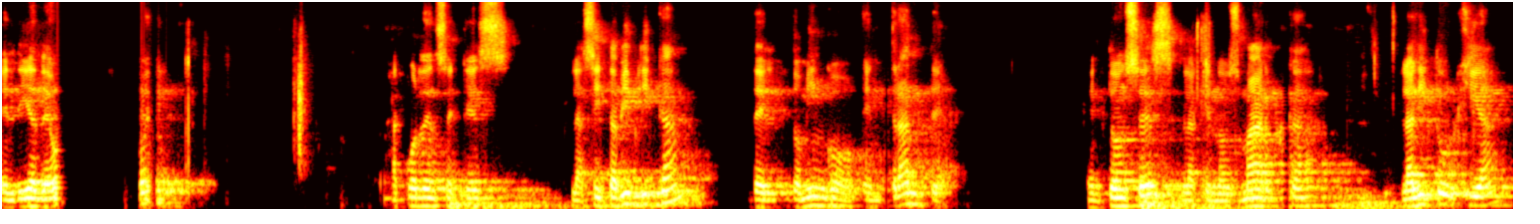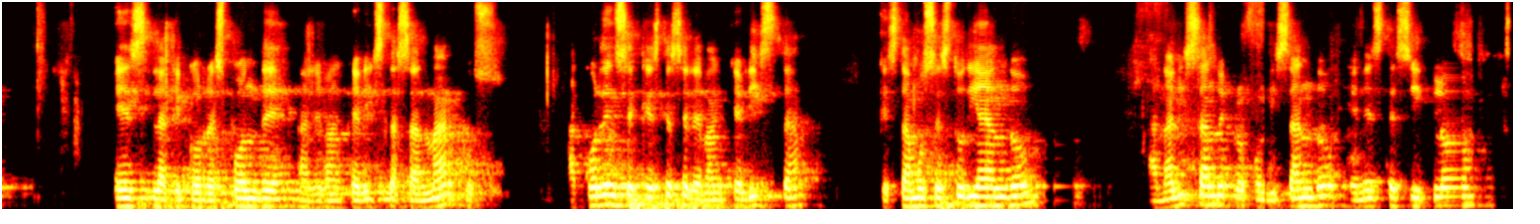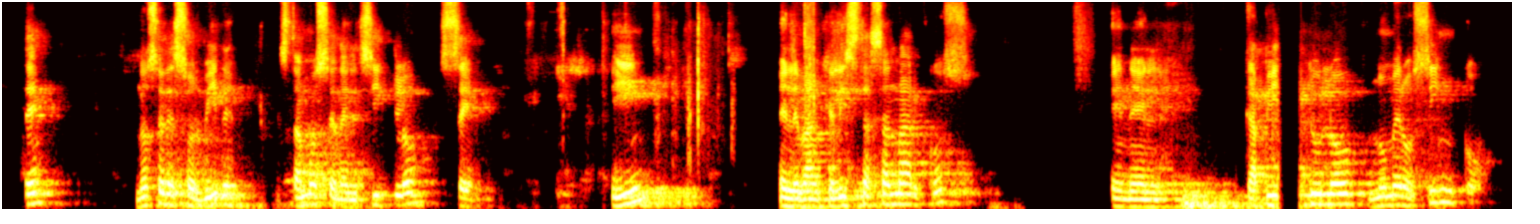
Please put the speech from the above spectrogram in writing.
el día de hoy. Acuérdense que es la cita bíblica del domingo entrante. Entonces, la que nos marca la liturgia es la que corresponde al evangelista San Marcos. Acuérdense que este es el evangelista que estamos estudiando, analizando y profundizando en este ciclo C. No se les olvide, estamos en el ciclo C. Y el evangelista San Marcos, en el capítulo número 5,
